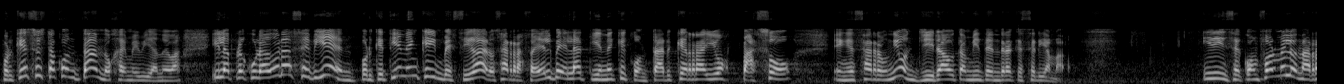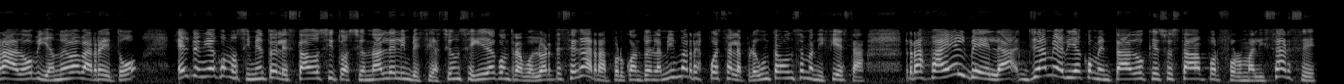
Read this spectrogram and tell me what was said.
Porque eso está contando Jaime Villanueva. Y la procuradora hace bien, porque tienen que investigar. O sea, Rafael Vela tiene que contar qué rayos pasó en esa reunión. Girao también tendrá que ser llamado. Y dice, conforme lo narrado, Villanueva Barreto, él tenía conocimiento del estado situacional de la investigación seguida contra Boluarte Segarra, por cuanto en la misma respuesta a la pregunta 11 manifiesta, Rafael Vela ya me había comentado que eso estaba por formalizarse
